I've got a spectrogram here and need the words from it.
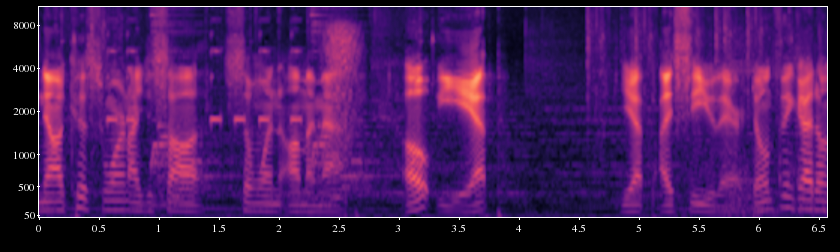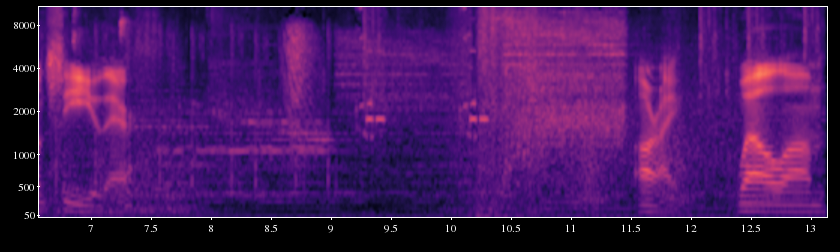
now I could have sworn I just saw someone on my map. Oh, yep. Yep, I see you there. Don't think I don't see you there. Alright. Well, um...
